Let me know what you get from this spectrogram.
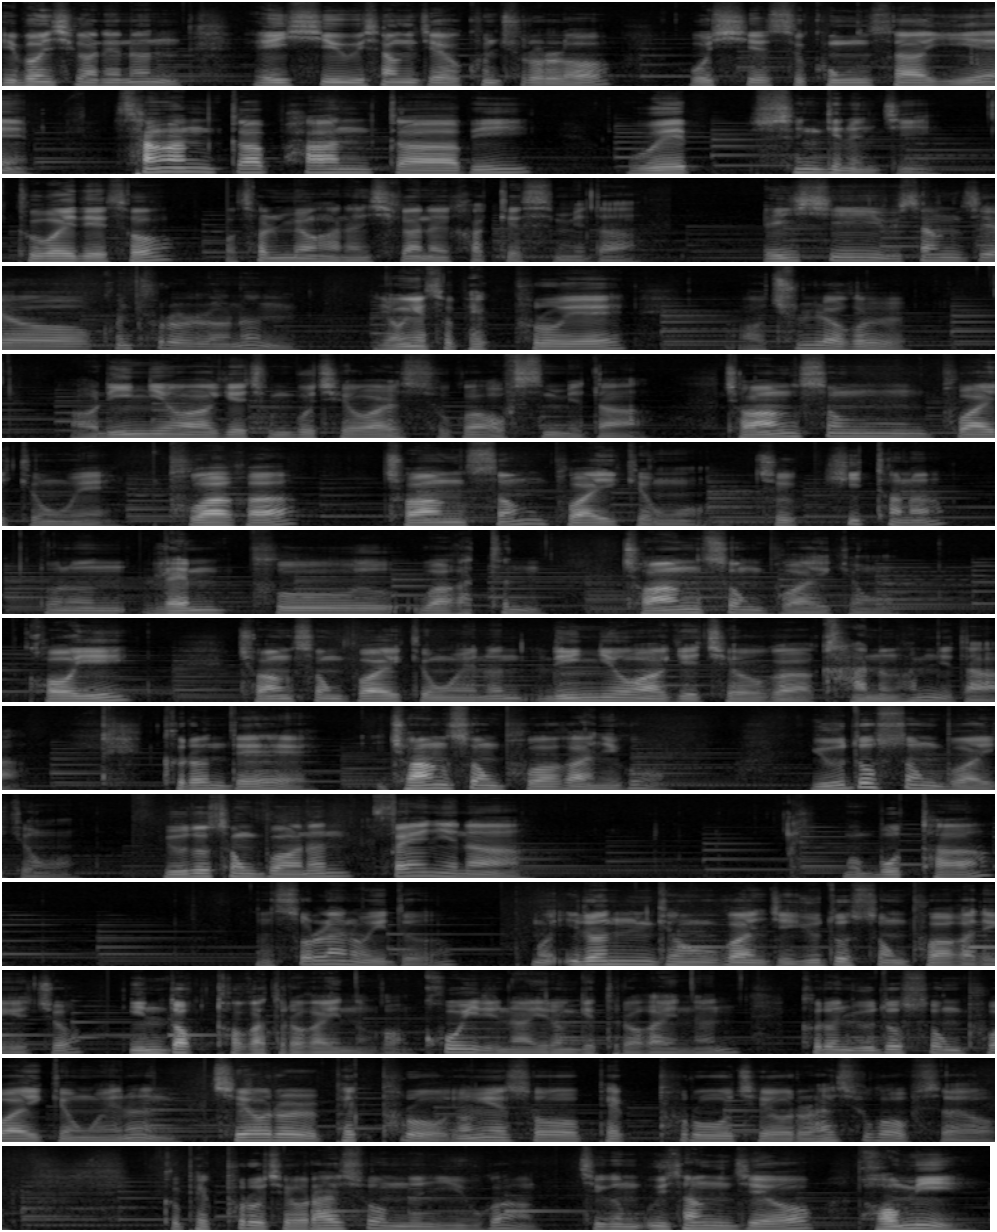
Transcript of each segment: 이번 시간에는 AC 위상 제어 컨트롤러 OCS 042의 상한값, 하한값이 왜 생기는지 그거에 대해서 설명하는 시간을 갖겠습니다. AC 위상 제어 컨트롤러는 0에서 100%의 어, 출력을 어, 리니어하게 전부 제어할 수가 없습니다. 저항성 부하의 경우에 부하가 저항성 부하의 경우 즉 히터나 또는 램프와 같은 저항성 부하의 경우 거의 저항성 부하의 경우에는 리니어하게 제어가 가능합니다. 그런데 저항성 부하가 아니고 유도성 부하의 경우 유도성 부하는 팬이나 뭐 모타, 솔레노이드 뭐 이런 경우가 이제 유도성 부하가 되겠죠. 인덕터가 들어가 있는 거, 코일이나 이런 게 들어가 있는 그런 유도성 부하의 경우에는 제어를 100% 0에서 100% 제어를 할 수가 없어요. 그 100% 제어를 할 수 없는 이유가 지금 의상 제어 범위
